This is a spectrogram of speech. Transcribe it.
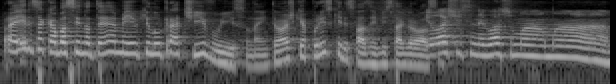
para eles acaba sendo até meio que lucrativo isso, né? Então eu acho que é por isso que eles fazem vista grossa. Eu acho esse negócio uma, uma,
